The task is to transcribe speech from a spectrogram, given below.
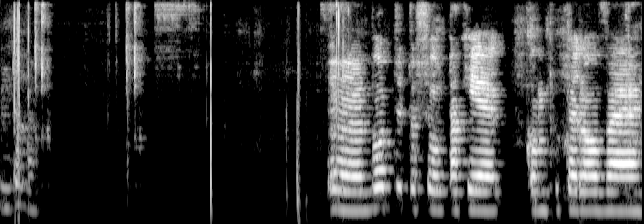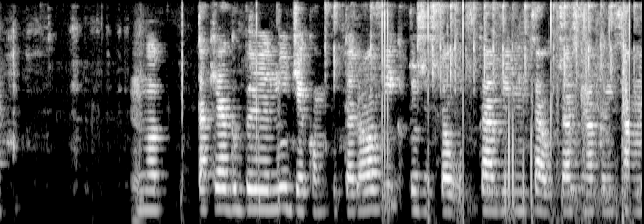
dobra. E, Boty to są takie komputerowe, no tak jakby ludzie komputerowi, którzy są ustawieni cały czas na ten sam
